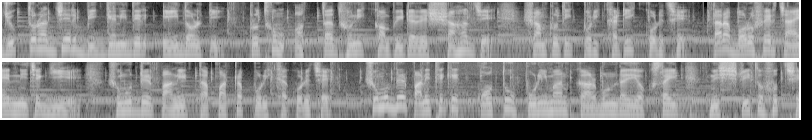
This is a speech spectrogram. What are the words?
যুক্তরাজ্যের বিজ্ঞানীদের এই দলটি প্রথম অত্যাধুনিক কম্পিউটারের সাহায্যে সাম্প্রতিক পরীক্ষাটি করেছে। তারা বরফের চায়ের নিচে গিয়ে সমুদ্রের পানির তাপমাত্রা পরীক্ষা করেছে। সমুদ্রের পানি থেকে কত পরিমাণ কার্বন ডাই অক্সাইড নিঃসৃত হচ্ছে,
